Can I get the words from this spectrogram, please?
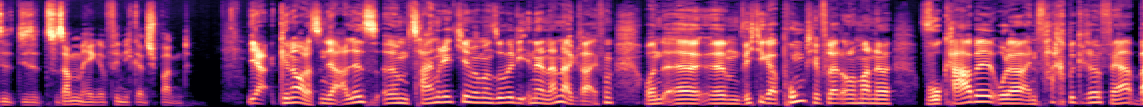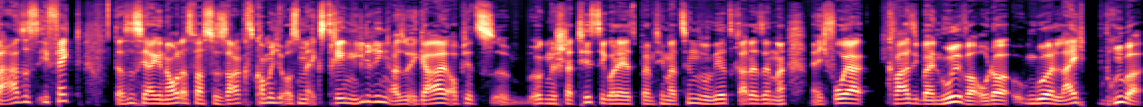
diese, diese Zusammenhänge finde ich ganz spannend. Ja, genau. Das sind ja alles ähm, Zahnrädchen, wenn man so will, die ineinander greifen. Und äh, ähm, wichtiger Punkt, hier vielleicht auch nochmal eine Vokabel oder ein Fachbegriff, ja, Basiseffekt. Das ist ja genau das, was du sagst. Komme ich aus einem extrem niedrigen, also egal, ob jetzt äh, irgendeine Statistik oder jetzt beim Thema Zinsen, wo wir jetzt gerade sind, ne? wenn ich vorher quasi bei Null war oder nur leicht drüber,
